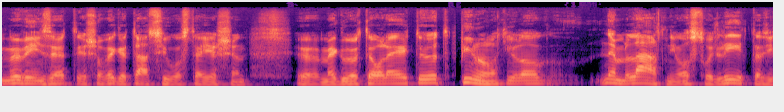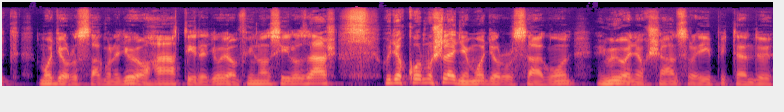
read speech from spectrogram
növényzet és a vegetáció az teljesen megölte a lejtőt. Pillanatilag nem látni azt, hogy létezik Magyarországon egy olyan háttér, egy olyan finanszírozás, hogy akkor most legyen Magyarországon egy műanyag sáncra építendő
